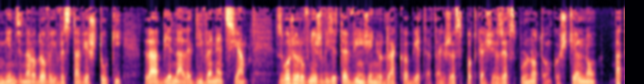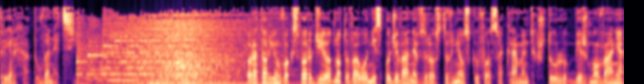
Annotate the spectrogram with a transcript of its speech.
Międzynarodowej Wystawie Sztuki La Biennale di Venezia. Złoży również wizytę w więzieniu dla kobiet, a także spotka się ze wspólnotą kościelną Patriarchatu Wenecji. Oratorium w Oksfordzie odnotowało niespodziewany wzrost wniosków o sakrament chrztu lub bierzmowania,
